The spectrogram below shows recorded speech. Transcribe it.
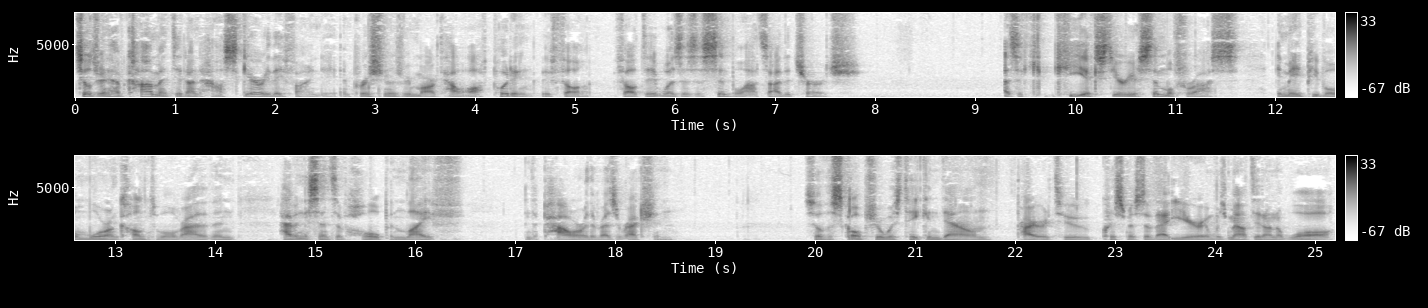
Children have commented on how scary they find it, and parishioners remarked how off putting they felt, felt it was as a symbol outside the church. As a key exterior symbol for us, it made people more uncomfortable rather than having a sense of hope and life and the power of the resurrection. So the sculpture was taken down prior to Christmas of that year and was mounted on a wall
